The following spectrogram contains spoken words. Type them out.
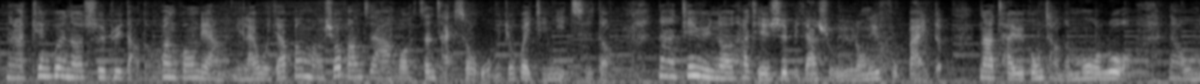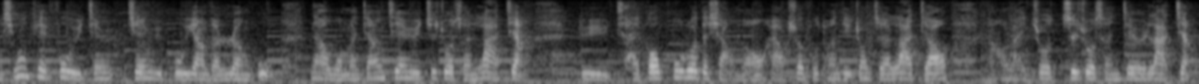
那天贵呢是绿岛的换工粮，你来我家帮忙修房子啊，或生采收，我们就会请你吃的。那煎鱼呢，它其实是比较属于容易腐败的。那柴鱼工厂的没落，那我们希望可以赋予煎煎鱼不一样的任务。那我们将煎鱼制作成辣酱，与采购部落的小农还有社服团体种植的辣椒，然后来做制作成煎鱼辣酱。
